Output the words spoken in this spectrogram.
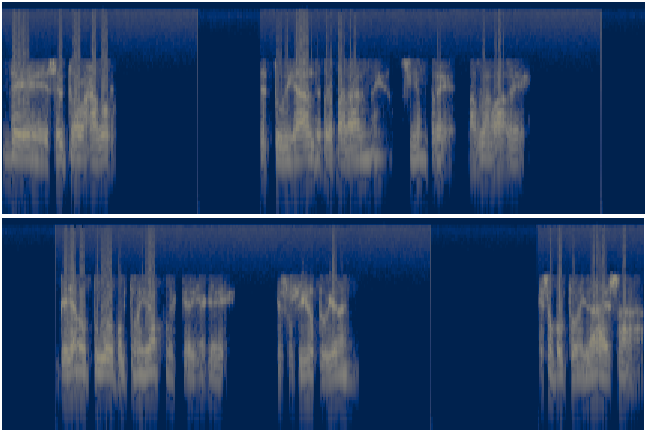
De ser trabajador, de estudiar, de prepararme, siempre hablaba de que ella no tuvo oportunidad, pues quería que, que sus hijos tuvieran esa oportunidad, esa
